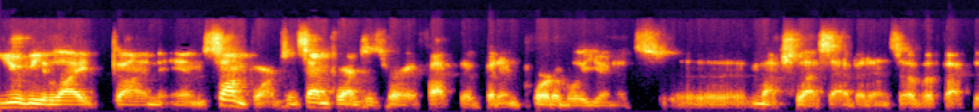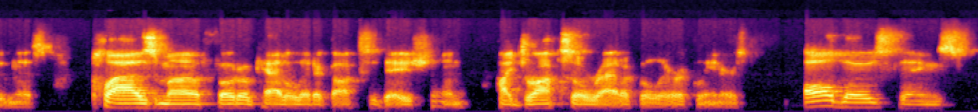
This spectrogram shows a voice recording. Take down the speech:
UV light done in some forms. In some forms, it's very effective, but in portable units, uh, much less evidence of effectiveness. Plasma, photocatalytic oxidation, hydroxyl radical air cleaners. All those things,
